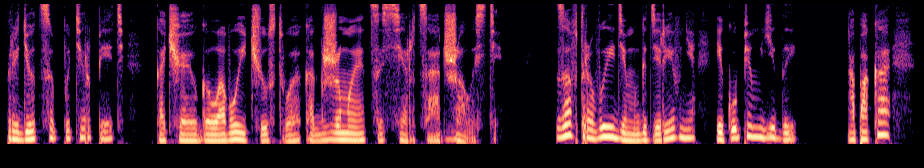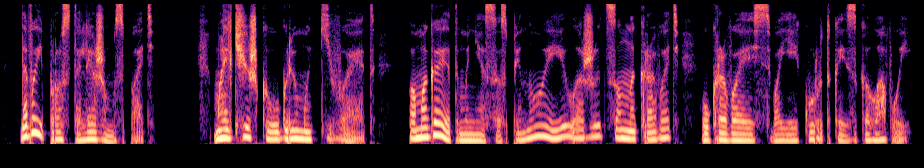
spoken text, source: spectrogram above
Придется потерпеть, качаю головой, чувствуя, как сжимается сердце от жалости. Завтра выйдем к деревне и купим еды. А пока давай просто лежим спать. Мальчишка угрюмо кивает, помогает мне со спиной и ложится на кровать, укрываясь своей курткой с головой.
